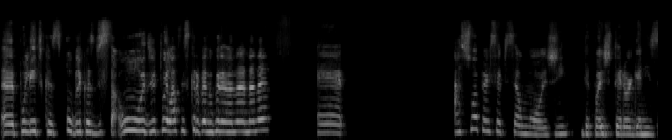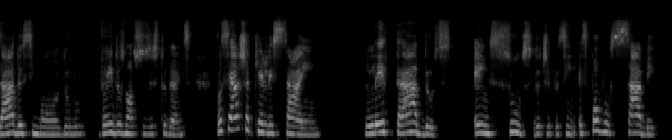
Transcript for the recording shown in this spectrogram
é, políticas públicas de saúde. Fui lá, fui escrevendo. Né? É, a sua percepção hoje, depois de ter organizado esse módulo, vem dos nossos estudantes, você acha que eles saem letrados em SUS, do tipo assim, esse povo sabe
